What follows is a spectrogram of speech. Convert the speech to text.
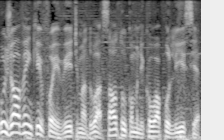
O jovem que foi vítima do assalto comunicou à polícia.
